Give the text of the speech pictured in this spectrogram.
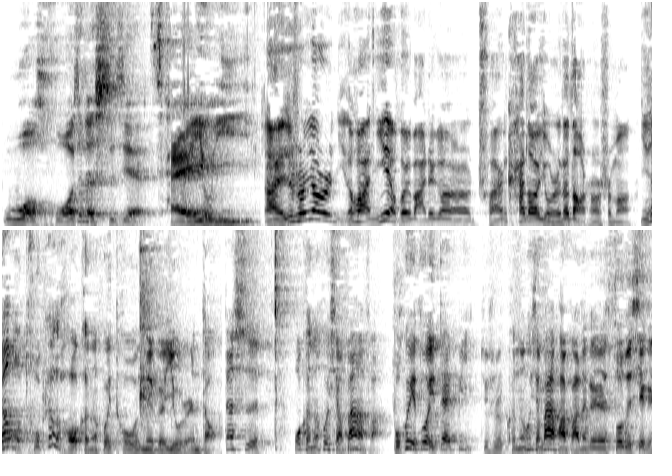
我活着的世界才有意义。啊，也就是说，要是你的话，你也会把这个船开到有人的岛上，是吗？你让我投票的话，我可能会投那个有人岛，但是我可能会想办法，不会坐以待毙，就是可能会想办法把那个所有的蟹给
